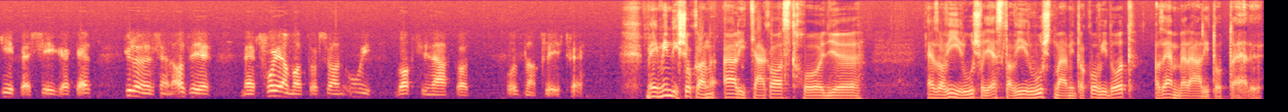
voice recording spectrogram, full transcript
képességeket, különösen azért, mert folyamatosan új vakcinákat hoznak létre. Még mindig sokan állítják azt, hogy ez a vírus, vagy ezt a vírust, mármint a Covidot, az ember állította elő.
